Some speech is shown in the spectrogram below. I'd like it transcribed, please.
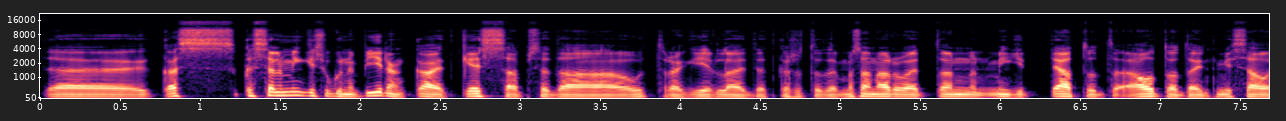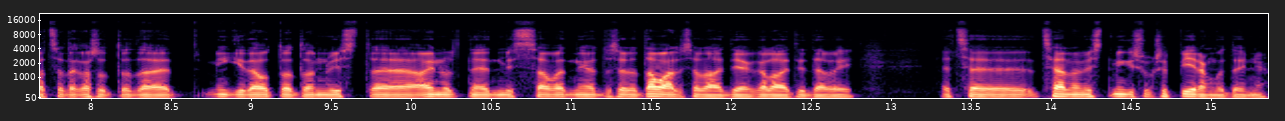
Äh, kas, kas seal on mingisugune piirang ka, et kes saab seda ultrakiirlaadijat kasutada, ma saan aru, et on mingid teatud autod ainult, mis saavad seda kasutada, et mingid autod on vist äh, ainult need, mis saavad nii-öelda selle tavalise laadijaga laadida või et see, seal on vist mingisugused piirangud, on ju?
